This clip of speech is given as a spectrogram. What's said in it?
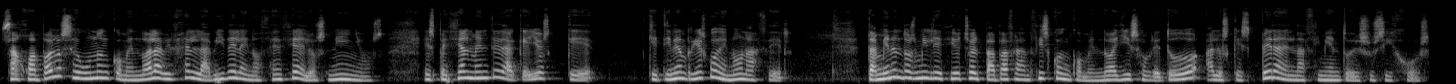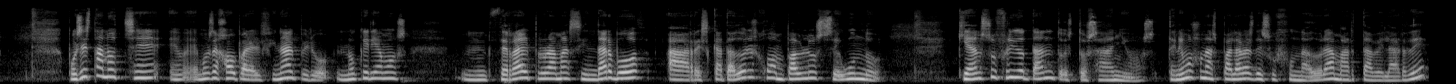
San Juan Pablo II encomendó a la Virgen la vida y la inocencia de los niños, especialmente de aquellos que, que tienen riesgo de no nacer. También en 2018 el Papa Francisco encomendó allí sobre todo a los que esperan el nacimiento de sus hijos. Pues esta noche eh, hemos dejado para el final, pero no queríamos Mm, cerrar el programa sin dar voz a rescatadores Juan Pablo II, que han sufrido tanto estos años. Tenemos unas palabras de su fundadora, Marta Velarde,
